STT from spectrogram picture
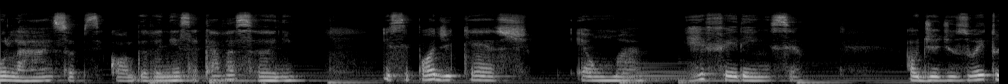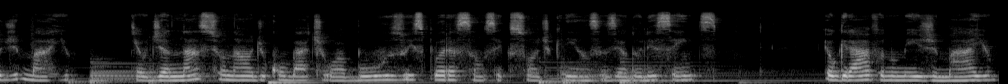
Olá, eu sou a psicóloga Vanessa Cavassani. Esse podcast é uma referência ao dia 18 de maio, que é o Dia Nacional de Combate ao Abuso e Exploração Sexual de Crianças e Adolescentes. Eu gravo no mês de maio,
